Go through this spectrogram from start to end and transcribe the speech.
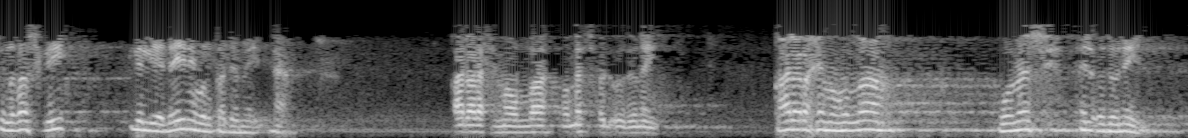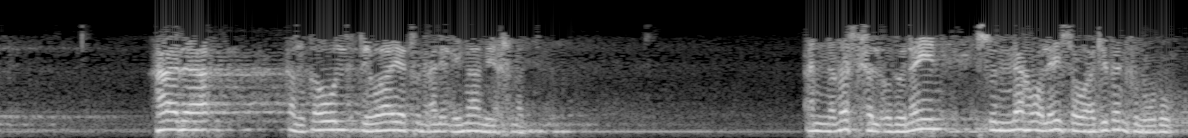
في الغسل لليدين والقدمين. نعم. قال رحمه الله ومسح الأذنين. قال رحمه الله ومسح الأذنين. هذا القول رواية عن الإمام أحمد. أن مسح الأذنين سنة وليس واجبا في الوضوء.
